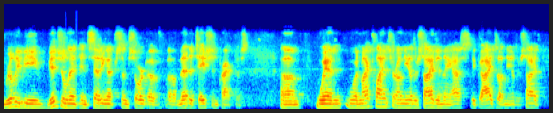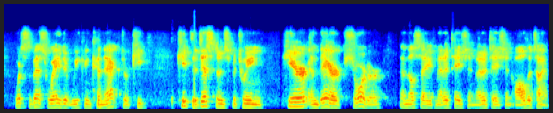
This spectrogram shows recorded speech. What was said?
really be vigilant in setting up some sort of uh, meditation practice. Um, when when my clients are on the other side and they ask the guides on the other side, what's the best way that we can connect or keep keep the distance between here and there shorter? And they'll say meditation, meditation all the time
